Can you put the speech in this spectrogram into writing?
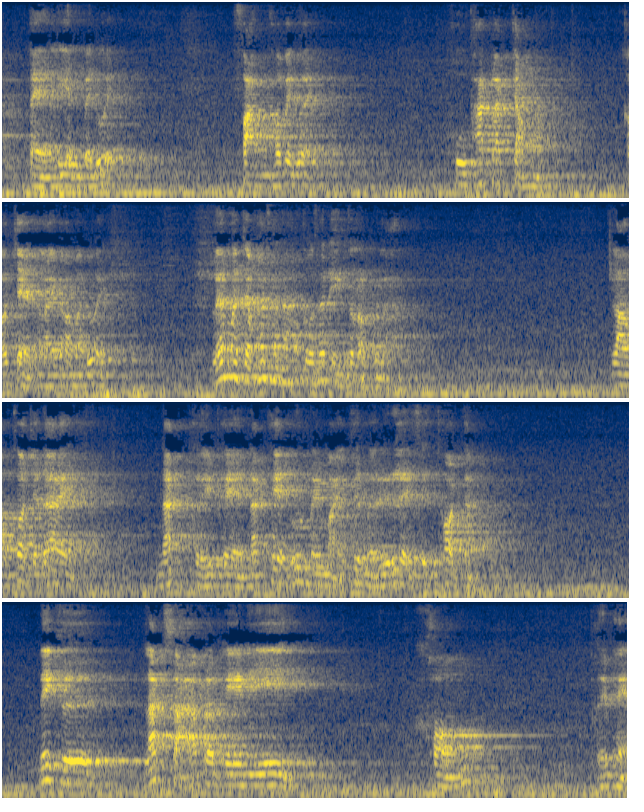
ำแต่เรียนไปด้วย ฟังเขาไปด้วยครูพักรักจำเขาแจกอะไรก็เอามาด้วย แล้วมันจะพัฒนาตัวท่านเองตลอดเวลา เราก็จะได้นักเผยแผ่นักเทศรุ่นใหม่ ๆ ขึ้นมาเรื่อยๆซึ่งทอดกัน นี่คือรักษาประเพณีของเผยแผ่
